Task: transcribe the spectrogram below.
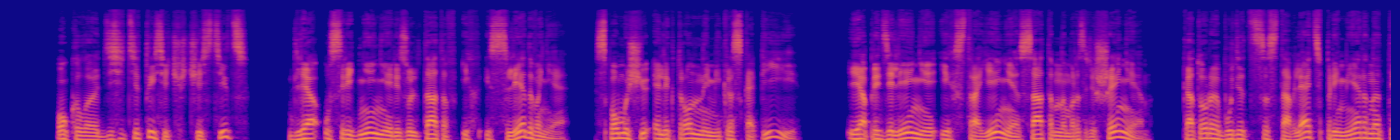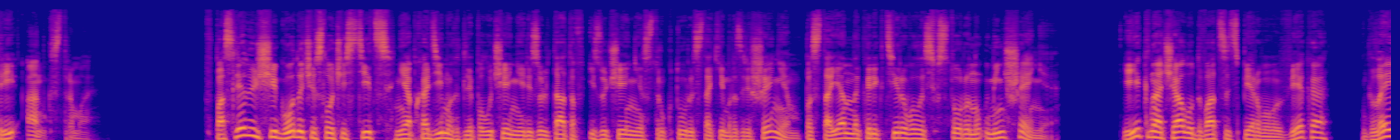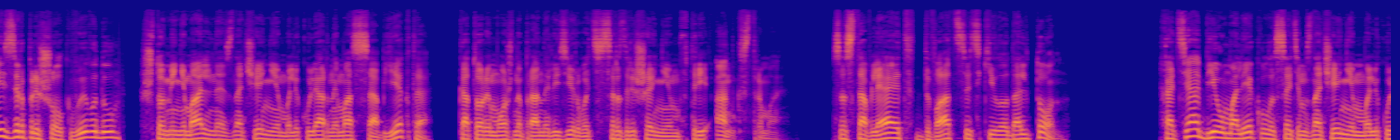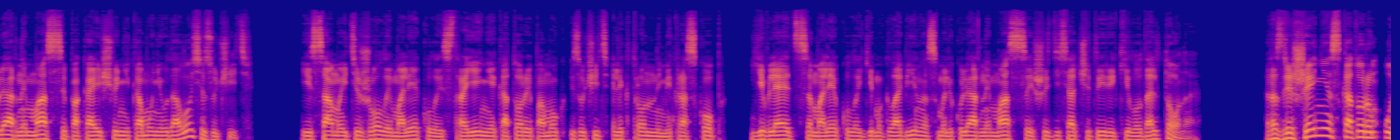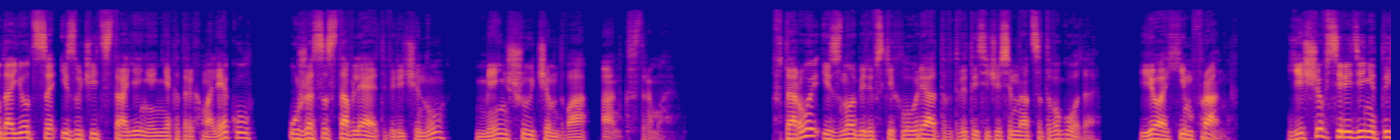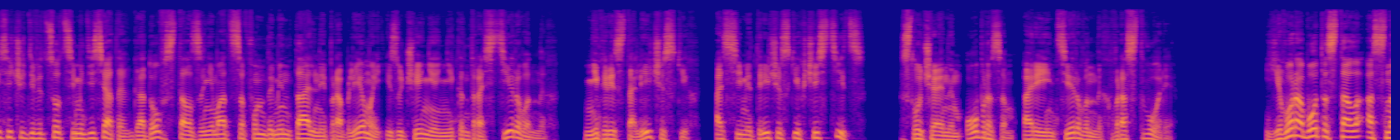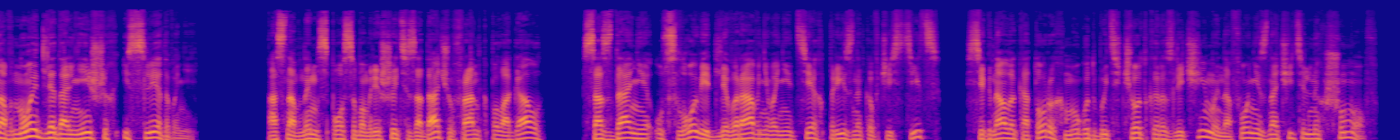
около 10 тысяч частиц, для усреднения результатов их исследования с помощью электронной микроскопии и определения их строения с атомным разрешением, которое будет составлять примерно 3 ангстрома. В последующие годы число частиц, необходимых для получения результатов изучения структуры с таким разрешением, постоянно корректировалось в сторону уменьшения, и к началу 21 века Глейзер пришел к выводу, что минимальное значение молекулярной массы объекта, который можно проанализировать с разрешением в 3 ангстрома, составляет 20 килодальтон. Хотя биомолекулы с этим значением молекулярной массы пока еще никому не удалось изучить, и самой тяжелой молекулой, строения которой помог изучить электронный микроскоп, является молекула гемоглобина с молекулярной массой 64 килодальтона, Разрешение, с которым удается изучить строение некоторых молекул, уже составляет величину, меньшую, чем 2 ангстрома. Второй из нобелевских лауреатов 2017 года, Йоахим Франк, еще в середине 1970-х годов стал заниматься фундаментальной проблемой изучения неконтрастированных, некристаллических, асимметрических частиц, случайным образом ориентированных в растворе. Его работа стала основной для дальнейших исследований. Основным способом решить задачу Франк полагал создание условий для выравнивания тех признаков частиц, сигналы которых могут быть четко различимы на фоне значительных шумов.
